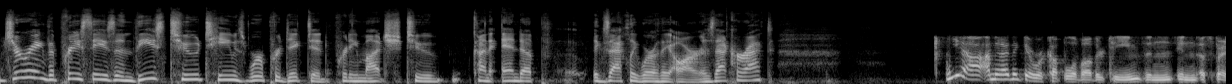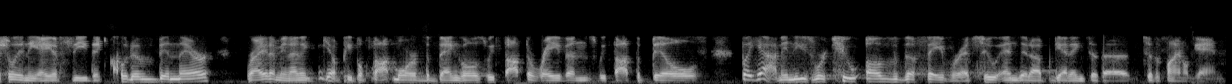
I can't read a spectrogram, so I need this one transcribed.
During the preseason, these two teams were predicted pretty much to kind of end up exactly where they are. Is that correct? Yeah, I mean, I think there were a couple of other teams, in, in especially in the AFC, that could have been there, right? I mean, I think you know people thought more of the Bengals, we thought the Ravens, we thought the Bills, but yeah, I mean, these were two of the favorites who ended up getting to the to the final game.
